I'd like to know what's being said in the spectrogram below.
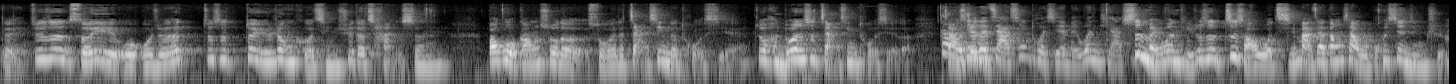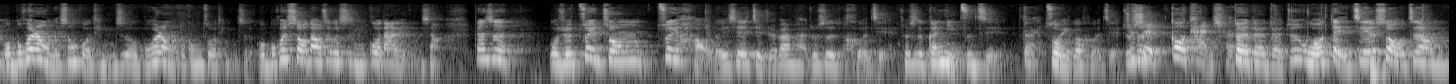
对对，就是所以我，我觉得就是对于任何情绪的产生，包括我刚刚说的所谓的假性的妥协，就很多人是假性妥协的。但我觉得假性妥协也没问题啊。是没问题，就是至少我起码在当下我不会陷进去，我不会让我的生活停滞，我不会让我的工作停滞，我不会受到这个事情过大的影响。但是我觉得最终最好的一些解决办法就是和解，就是跟你自己对做一个和解，就是是够坦诚。对对对，就是我得接受这样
